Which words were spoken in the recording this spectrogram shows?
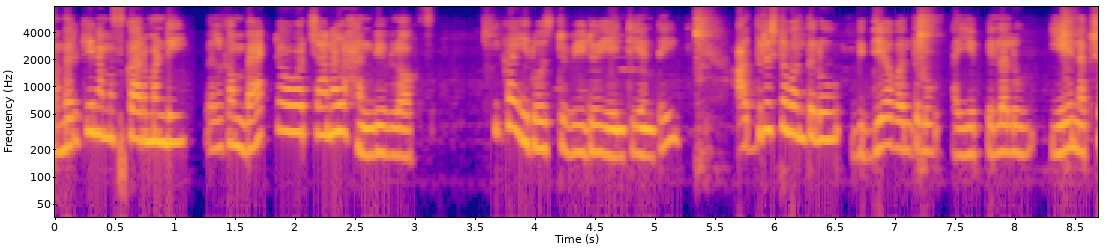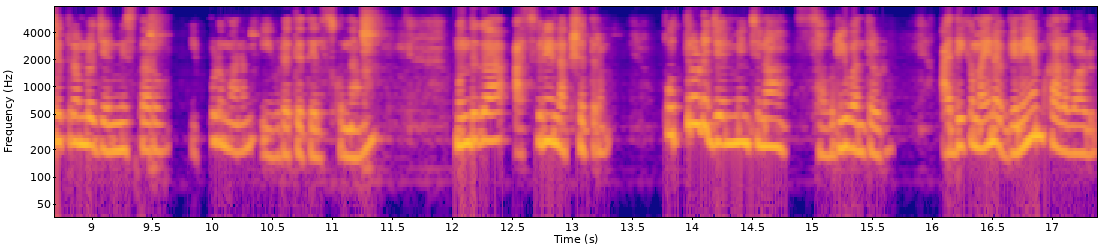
అందరికీ నమస్కారం అండి. Welcome back to our channel Hanvi vlogs. ఇక ఈరోజు వీడియో ఏంటి అంటే అదృష్టవంతులు విద్యావంతులు అయ్యే పిల్లలు ఏ నక్షత్రంలో జన్మిస్తారో ఇప్పుడు మనం ఈ విడత తెలుసుకుందాము. ముందుగా అశ్విని నక్షత్రం. పుత్రుడు జన్మించిన శౌర్యవంతుడు అధికమైన వినయం కలవాడు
